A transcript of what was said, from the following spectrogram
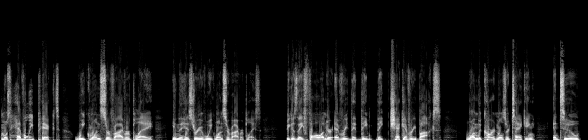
the most heavily picked week one survivor play in the history of week one survivor plays because they fall under every, they, they, they check every box. One, the Cardinals are tanking, and two,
